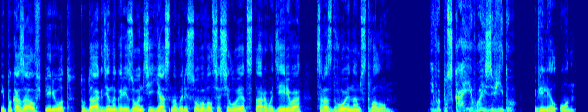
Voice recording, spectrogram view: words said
И показал вперед, туда, где на горизонте ясно вырисовывался силуэт старого дерева с раздвоенным стволом. «Не выпускай его из виду», — велел он.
